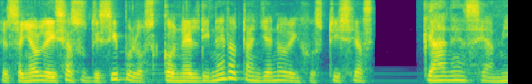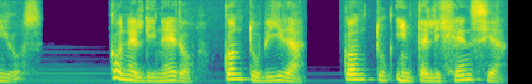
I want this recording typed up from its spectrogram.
el Señor le dice a sus discípulos, con el dinero tan lleno de injusticias, gánense amigos. Con el dinero, con tu vida, con tu inteligencia,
